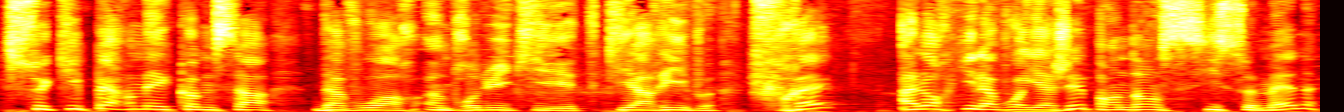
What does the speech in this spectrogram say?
ce qui permet comme ça d'avoir un produit qui, est, qui arrive frais, alors qu'il a voyagé pendant six semaines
